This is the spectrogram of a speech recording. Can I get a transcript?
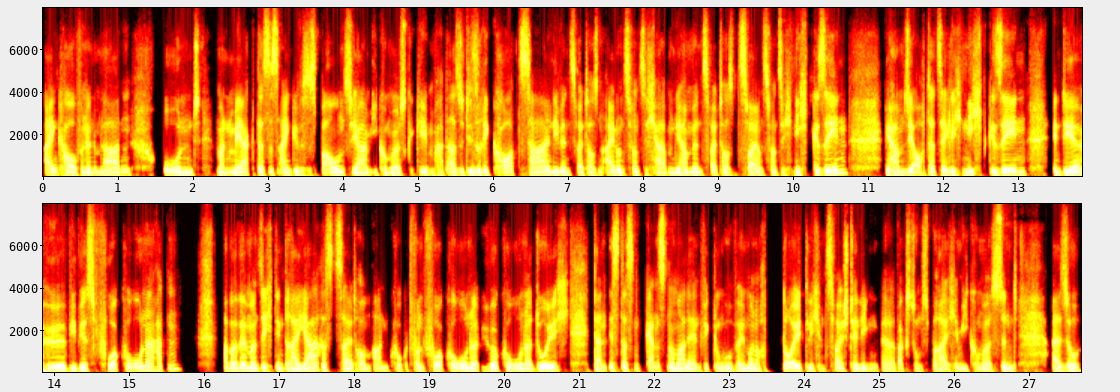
einkaufen in einem Laden und man merkt, dass es ein gewisses Bounce ja im E-Commerce gegeben hat. Also diese Rekordzahlen, die wir in 2021 haben, die haben wir in 2022 nicht gesehen. Wir haben sie auch tatsächlich nicht gesehen in der Höhe, wie wir es vor Corona hatten. Aber wenn man sich den Drei-Jahres-Zeitraum anguckt, von vor Corona über Corona durch, dann ist das eine ganz normale Entwicklung, wo wir immer noch deutlich im zweistelligen äh, Wachstumsbereich im E-Commerce sind. Also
